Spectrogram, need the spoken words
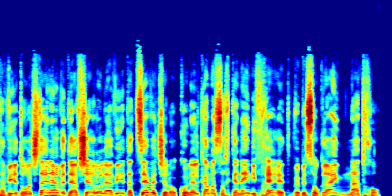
תביא את רוטשטיינר ותאפשר לו להביא את הצוות שלו, כולל כמה שחקני נבחרת, ובסוגריים, נתחו.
